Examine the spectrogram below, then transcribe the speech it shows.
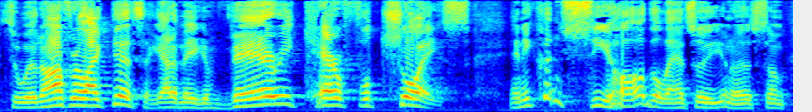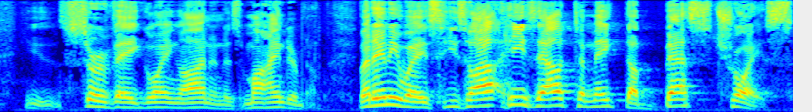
So, with an offer like this, I got to make a very careful choice. And he couldn't see all the land, so, you know, some survey going on in his mind. But, anyways, he's out, he's out to make the best choice.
